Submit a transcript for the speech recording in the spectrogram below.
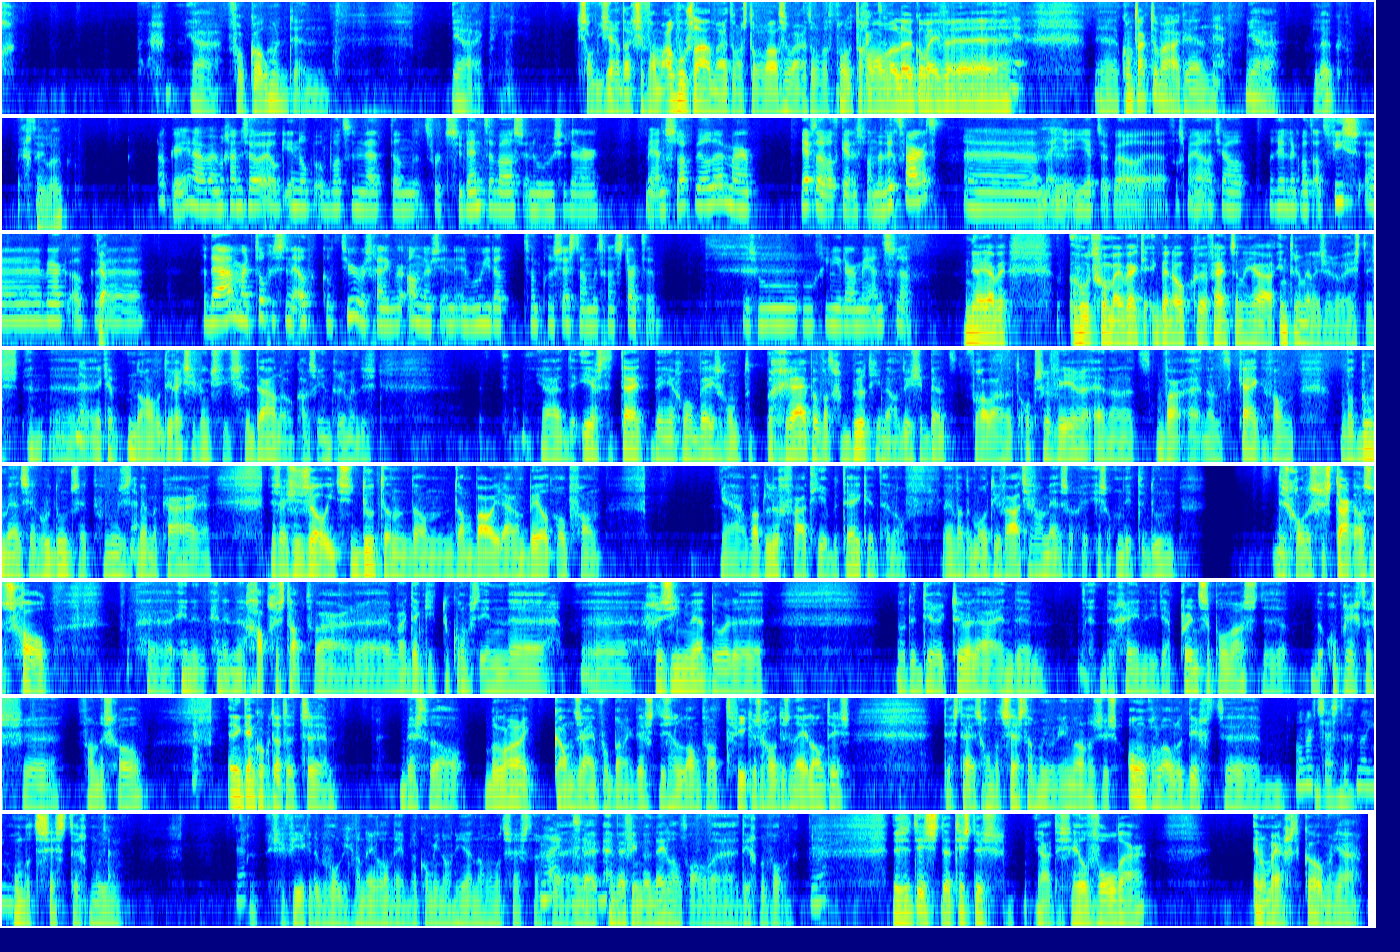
ja, voorkomend. En ja, ik, ik zal niet zeggen dat ik ze van me af moest slaan, maar het was toch wel, ze waren toch, vond het toch allemaal wel leuk om even eh, Ja. eh, contact te maken. En Ja. ja. leuk. Echt heel leuk. Oké, nou we gaan zo ook in op, op wat inderdaad dan het soort studenten was en hoe ze daar mee aan de slag wilden. Maar je hebt al wat kennis van de luchtvaart. Ehm, en je, je hebt ook wel, eh, volgens mij had je al redelijk wat advieswerk ook gedaan. Maar toch is het in elke cultuur waarschijnlijk weer anders in, in hoe je dat zo'n proces dan moet gaan starten. Dus hoe, hoe ging je daarmee aan de slag? Nou ja, we- hoe het voor mij werkte. Ik ben ook eh, 25 jaar interim manager geweest. Dus, en, eh, en ik heb nogal wat directiefuncties gedaan ook als interim. En Dus ja, de eerste tijd ben je gewoon bezig om te begrijpen wat gebeurt hier nou. Dus je bent vooral aan het observeren en aan het, en aan het kijken van wat doen mensen, hoe doen ze het, hoe doen ze het Ja. met elkaar. Dus als je zoiets doet, dan, dan, dan bouw je daar een beeld op van ja, wat luchtvaart hier betekent en, of, en wat de motivatie van mensen is om dit te doen. De school is gestart als een school eh, in, een, in een gat gestapt waar, eh, waar denk ik toekomst in eh, gezien werd door de, door de directeur daar en, de, en degene die daar principal was, de, de oprichters van de school. Ja. En ik denk ook dat het best wel belangrijk kan zijn voor Bangladesh. Het is een land wat vier keer zo groot als Nederland is. Destijds 160 miljoen inwoners, dus ongelooflijk dicht. eh, 160 miljoen. 160 miljoen. Ja. Als je vier keer de bevolking van Nederland neemt, dan kom je nog niet aan de 160. Nee, Eh, en, wij, en wij vinden Nederland al eh dicht bevolkt. Ja. Dus het is, dat is dus, ja, het is heel vol daar. En om ergens te komen, ja,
